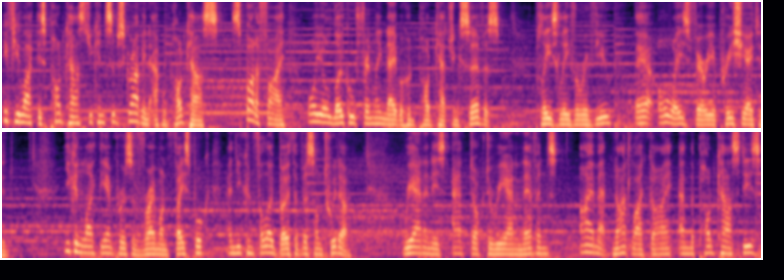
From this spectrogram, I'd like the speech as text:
If you like this podcast, you can subscribe in Apple Podcasts, Spotify, or your local friendly neighbourhood podcatching service. Please leave a review, they are always very appreciated. You can like the Emperors of Rome on Facebook, and you can follow both of us on Twitter. Rhiannon is at Dr. Rhiannon Evans, I am at Nightlight Guy, and the podcast is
